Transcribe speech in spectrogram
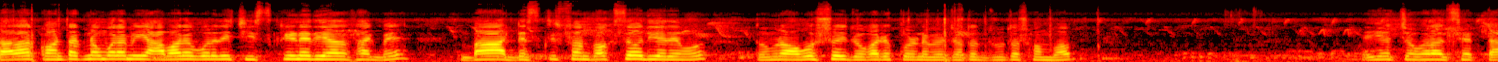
দাদার কন্ট্যাক্ট নম্বর আমি আবারও বলে দিচ্ছি স্ক্রিনে দেওয়া থাকবে বা ডেসক্রিপশন বক্সেও দিয়ে দেবো। তোমরা অবশ্যই যোগাযোগ করে নেবে যত দ্রুত সম্ভব। এই হচ্ছে ওভারঅল সেটটা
